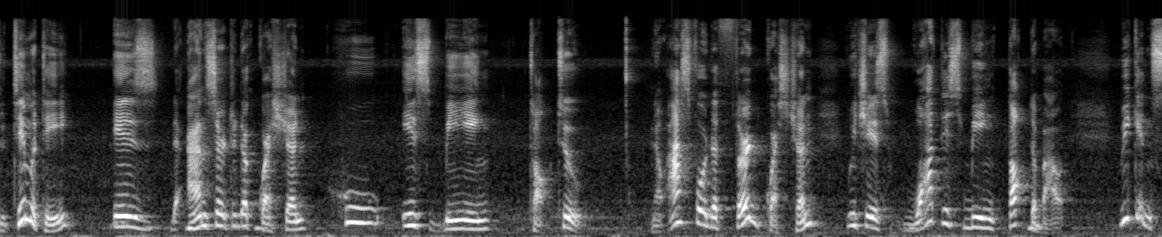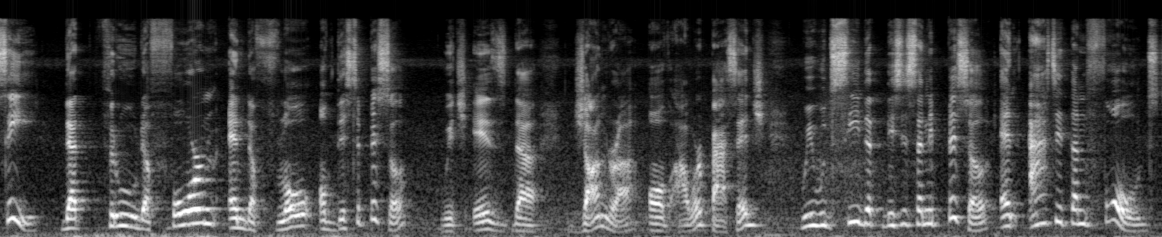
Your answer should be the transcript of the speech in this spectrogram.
to Timothy, is the answer to the question, who is being talked to. Now, as for the third question, which is what is being talked about, we can see that through the form and the flow of this epistle, which is the genre of our passage, we would see that this is an epistle, and as it unfolds,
